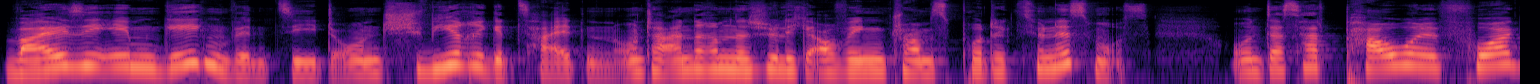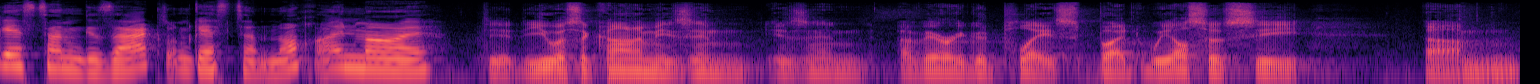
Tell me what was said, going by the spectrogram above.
Weil sie eben Gegenwind sieht und schwierige Zeiten, unter anderem natürlich auch wegen Trumps Protektionismus. Und das hat Powell vorgestern gesagt und gestern noch einmal. The, the U.S. economy is in is in a very good place, but we also see um,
